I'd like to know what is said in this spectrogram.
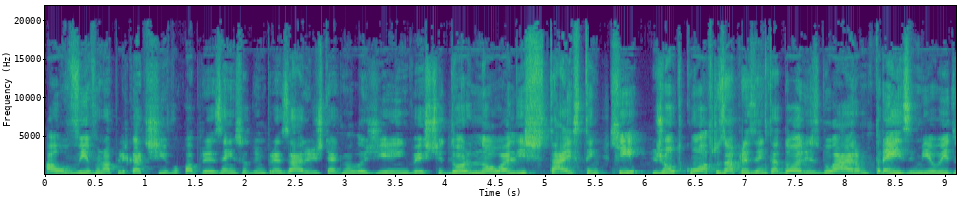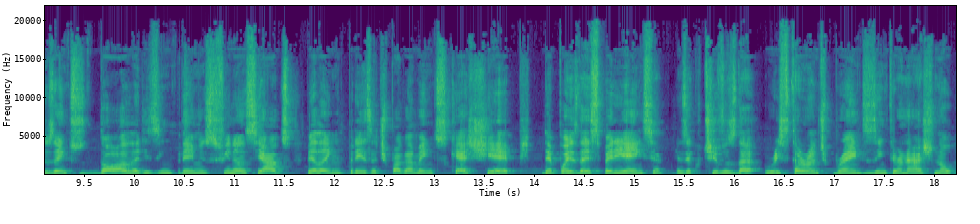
ao vivo no aplicativo com a presença do empresário de tecnologia e investidor Noah Lichtenstein, que, junto com outros apresentadores, doaram 3.200 dólares em prêmios financiados pela empresa de pagamentos Cash App. Depois da experiência, executivos da Restaurant Brands International,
